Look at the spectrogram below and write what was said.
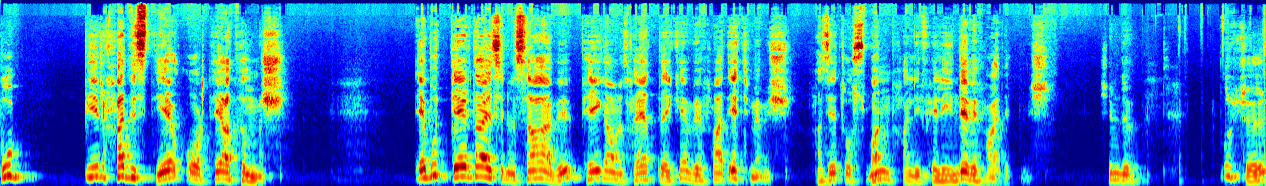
bu bir hadis diye ortaya atılmış. Ebu Derda isimli sahabi peygamberimiz hayattayken vefat etmemiş. Hazreti Osman'ın halifeliğinde vefat etmiş. Şimdi bu söz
